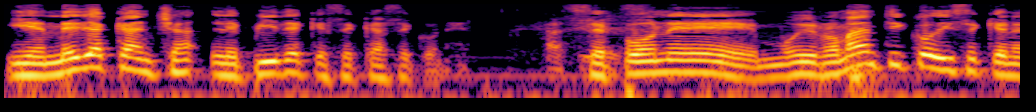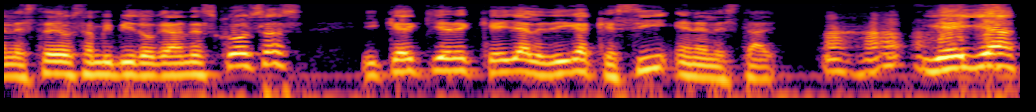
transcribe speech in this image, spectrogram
y en media cancha le pide que se case con él. Así se es. pone muy romántico, dice que en el estadio se han vivido grandes cosas y que él quiere que ella le diga que sí en el estadio. Ajá. ajá. Y ella,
